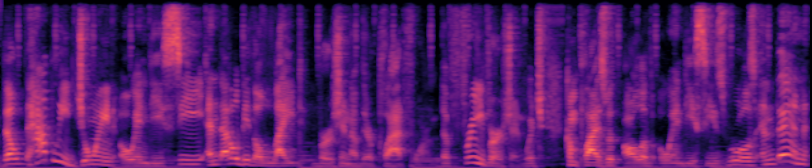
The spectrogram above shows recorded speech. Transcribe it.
They'll happily join ONDC and that'll be the light version of their platform, the free version version, which complies with all of ONDC's rules, and then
